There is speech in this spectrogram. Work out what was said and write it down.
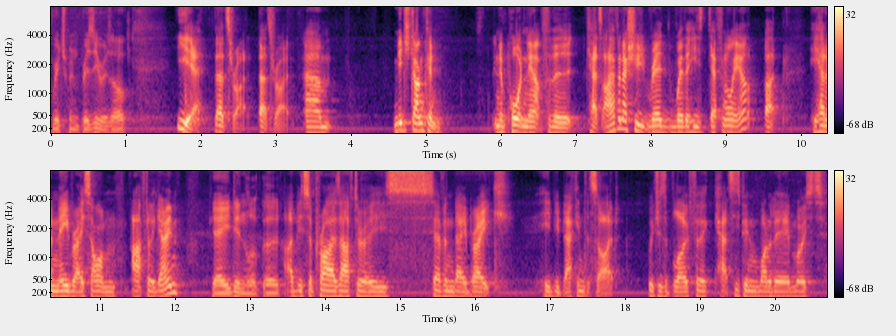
Richmond Brizzy result. yeah, that's right. That's right. Um, Mitch Duncan, an important out for the Cats. I haven't actually read whether he's definitely out, but he had a knee brace on after the game. Yeah, he didn't look good. I'd be surprised after a seven day break, he'd be back in the side, which is a blow for the Cats. He's been one of their most.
